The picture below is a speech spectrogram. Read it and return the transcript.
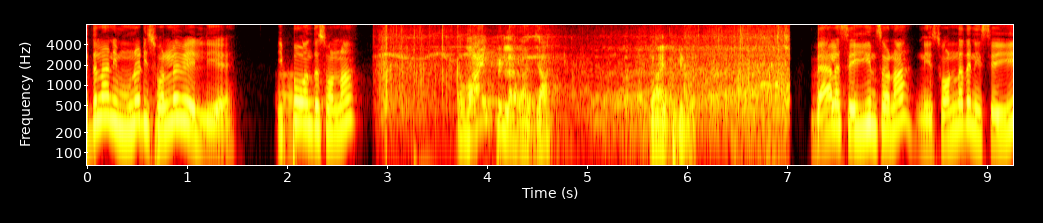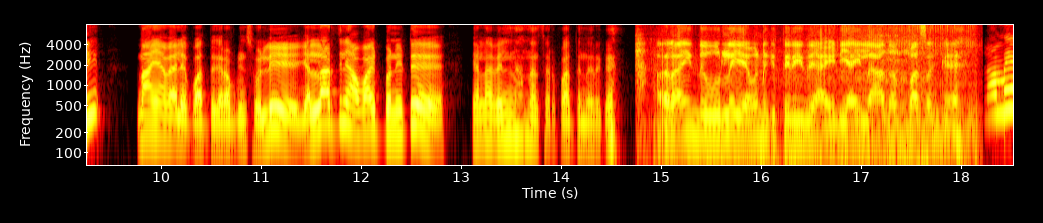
இதெல்லாம் நீ முன்னாடி சொல்லவே இல்லையே. இப்போ வந்து சொன்னா வாய்ப்பு இல்ல ராஜா. வாய்ப்பு கிடையாது. வேலை செய்யின்னு சொன்னா நீ சொன்னதை நீ செய் நான் என் வேலையை பார்த்துக்கிறேன் அப்படின்னு சொல்லி எல்லா இடத்துலையும் அவாய்ட் பண்ணிட்டு எல்லா வேலையும் நான் தான் சார் பார்த்துன்னு இருக்கேன். அதெல்லாம் இந்த ஊர்ல எவனுக்கு தெரியுது? ஐடியா இல்லாத பசங்க. எல்லாமே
